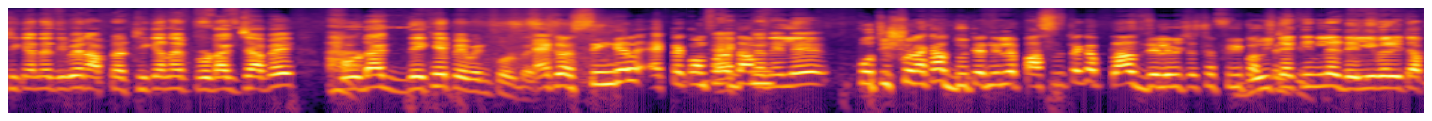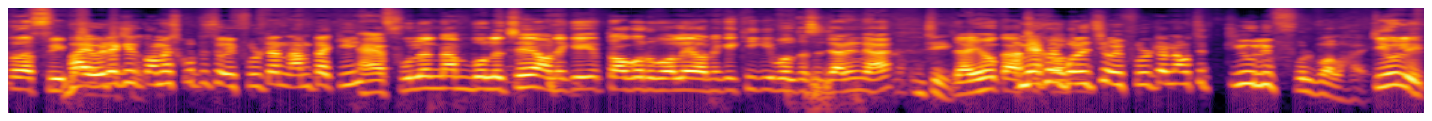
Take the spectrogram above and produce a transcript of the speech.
ঠিকানা দিবেন আপনার ঠিকানায় প্রোডাক্ট যাবে প্রোডাক্ট দেখে পেমেন্ট করবেন। একটা সিঙ্গেল একটা কমফোর্টের দাম নিলে পঁচিশশো টাকা দুইটা নিলে পাঁচ হাজার টাকা প্লাস ডেলিভারি চার্জ ফ্রি দুইটা। কিনলে ডেলিভারিটা আপনারা ফ্রি ভাই ওইটা কি কমেন্টস করতেছে? ওই ফুলটার নামটা কি? হ্যাঁ ফুলের নাম বলেছে অনেকে টগর বলে অনেকে কি কি বলতেছে জানি না। যাই হোক আমি আচ্ছা, এখন বলেছি ওই ফুলটার নাম হচ্ছে টিউলিপ ফুল বলা হয়। টিউলিপ?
